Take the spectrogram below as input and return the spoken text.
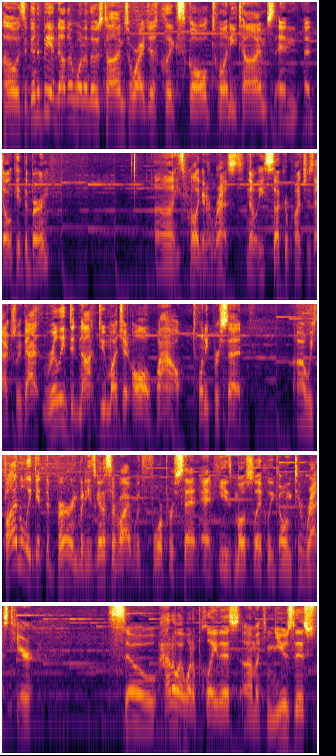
Oh, is it going to be another one of those times where I just click Scald 20 times and uh, don't get the burn? Uh, he's probably going to rest. No, he Sucker Punches, actually. That really did not do much at all. Wow, 20%. Uh, we finally get the burn, but he's going to survive with 4%, and he's most likely going to rest here. So, how do I want to play this? Um, I can use this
